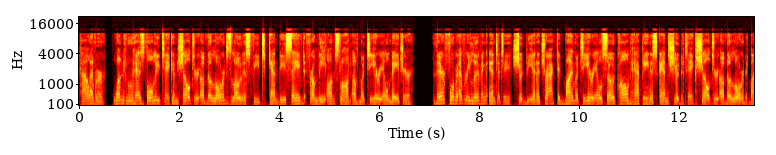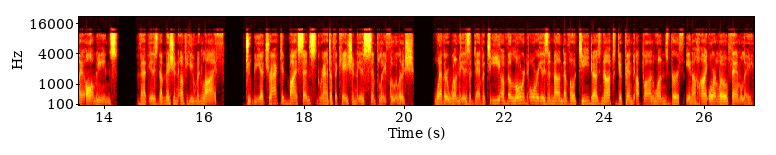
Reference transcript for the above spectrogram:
However, one who has fully taken shelter of the Lord's lotus feet can be saved from the onslaught of material nature. Therefore, every living entity should be unattracted by material so called happiness and should take shelter of the Lord by all means. That is the mission of human life. To be attracted by sense gratification is simply foolish. Whether one is a devotee of the Lord or is a non devotee does not depend upon one's birth in a high or low family.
